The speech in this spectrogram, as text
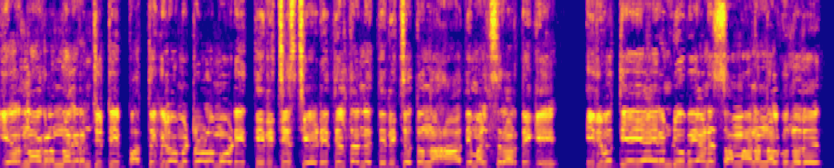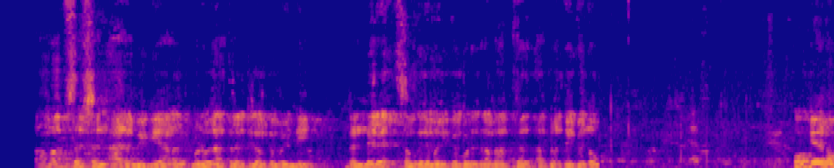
എറണാകുളം നഗരം ചുറ്റി പത്ത് കിലോമീറ്ററോളം ഓടി തിരിച്ച് സ്റ്റേഡിയത്തിൽ തന്നെ തിരിച്ചെത്തുന്ന ആദ്യ മത്സരാർത്ഥിക്ക് ഇരുപത്തി അയ്യായിരം രൂപയാണ് സമ്മാനം നൽകുന്നത്. സെഷൻ ആരംഭിക്കുകയാണ്. മുഴുവൻ അത്ലറ്റുകൾക്കും വേണ്ടി ഫ്രണ്ടിലെ സൗകര്യം ഒരുക്കി കൊടുക്കണമെന്ന് അഭ്യ- അഭ്യർത്ഥിക്കുന്നു. ഓക്കെ ആണോ?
